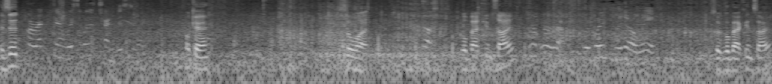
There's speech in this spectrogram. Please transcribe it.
Is it Correction, we're supposed to turn this way. Okay? So what? Look, Go back inside? look, look, look. We're going further away. So go back inside?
